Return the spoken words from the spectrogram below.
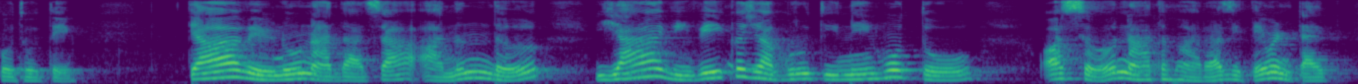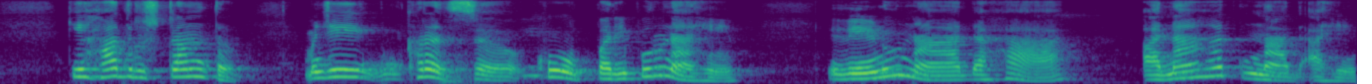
होत होते. त्या वेणुनादाचा आनंद या विवेक जागृतीने होतो असं नाथ महाराज इथे म्हणतायत. की हा दृष्टांत म्हणजे खरंच खूप परिपूर्ण आहे. वेणुनाद हा अनाहत नाद आहे.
